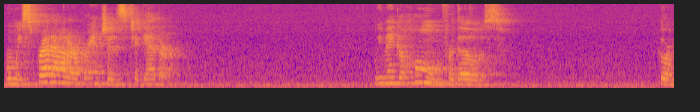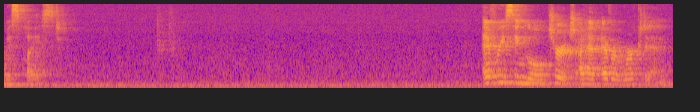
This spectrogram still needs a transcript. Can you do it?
When we spread out our branches together, we make a home for those who are misplaced. Every single church I have ever worked in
